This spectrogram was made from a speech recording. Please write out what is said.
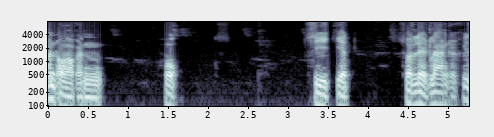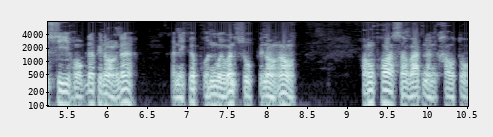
มันออกกันหกสี่เจ็ดส่วนเลขล่างก็คือสี่หกเด้อพี่น้องเด้อ อันนี้คือผลเมื่อวันศุกร์พี่น้องเฮาของพ่อสวัสดิ์นั่นเข้าตัว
